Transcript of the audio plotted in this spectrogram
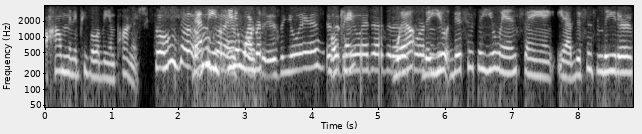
how many people are being punished? So who's gonna, that who's means anyone. It? Is the UN? Is okay. it the UN well, the U. This is the UN saying, yeah, this is leaders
